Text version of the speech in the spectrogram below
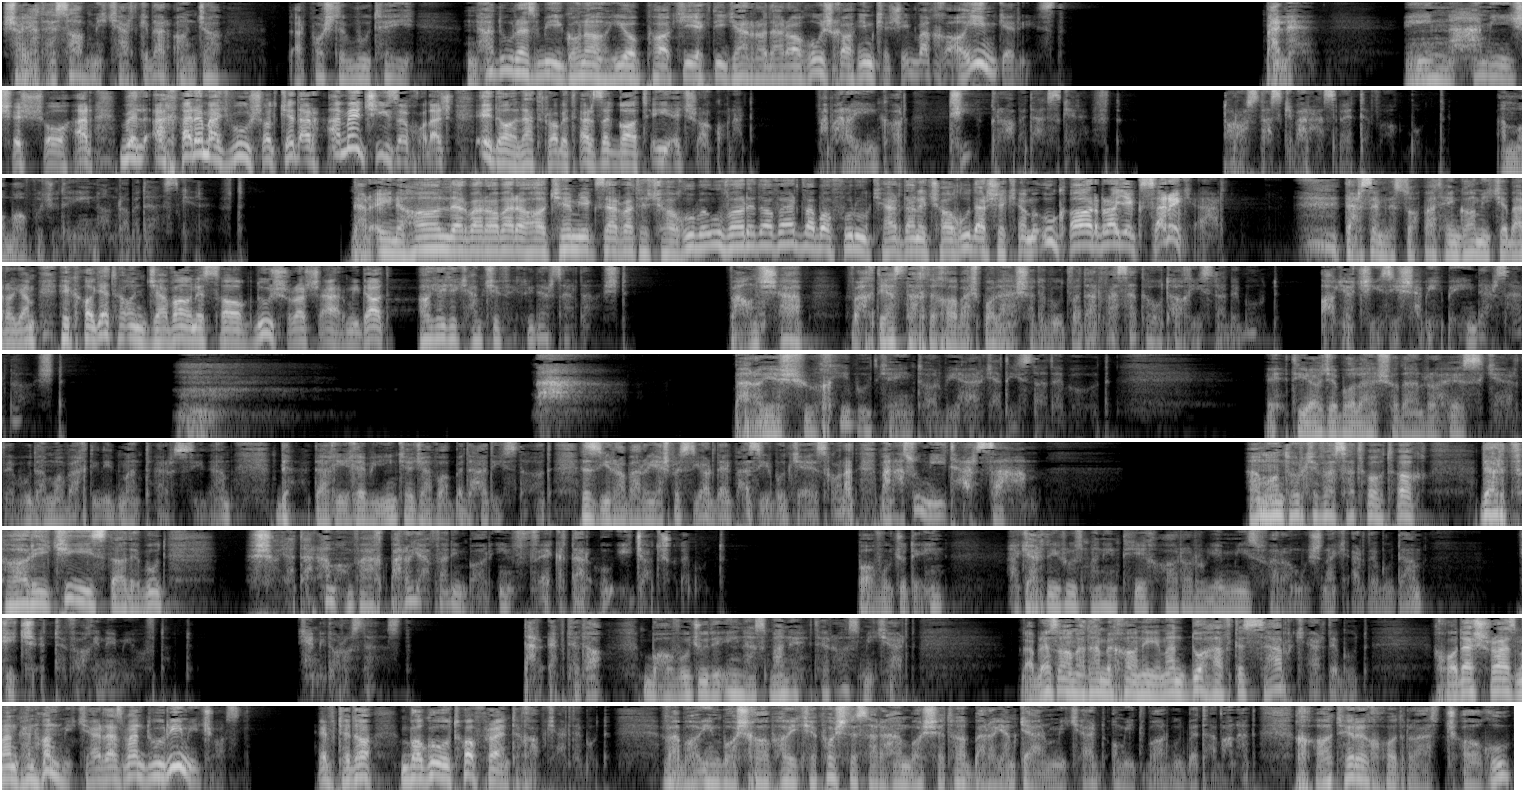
شاید حساب می کرد که در آنجا در پشت بوتهی ندور از بیگناهی و پاکی یکدیگر را در آغوش خواهیم کشید و خواهیم گریست. بله این همیشه شوهر بالاخره مجبور شد که در همه چیز خودش عدالت را به طرز قاطعی اجرا کند و برای این کار تیغ را به دست گرفت. درست است که بر حسب اتفاق بود اما با وجود این آن را به دست گرفت. در عین حال در برابر حاکم یک ضربت چاقو به او وارد آورد و با فرو کردن چاقو در شکم او کار را یک سره کرد. در ضمن صحبت هنگامی که برایم حکایت آن جوان ساقدوش را شهر می‌داد آیا یک همچی فکری در سر داشت؟ و آن شب وقتی از تخت خوابش بلند شده بود و در وسط اتاق ایستاده بود آیا چیزی شبیه به این در سر داشت؟ نه. برای شوخی بود که اینطور بی حرکت ایستاده بود. احتیاج بلند شدن را حس کرده بود اما وقتی دید من ترسیدم ده دقیقه بی این که جواب بدهد ایستاد. زیرا برایش بسیار دلپذیر بود که حس کند من از او میترسم. همانطور که وسط اتاق در تاریکی ایستاده بود. شاید در همان وقت برای اولین بار این فکر در او ایجاد شده بود. با وجود این اگر دیروز من این تیغ ها را روی میز فراموش نکرده بودم هیچ اتفاقی نمیافتاد. یعنی درست است. در ابتدا با وجود این از من احتراز می کرد قبل از آمدن به خانه من دو هفته صبر کرده بود. خودش را از من پنهان می کرد از من دوری می جست. ابتدا با گو را انتخاب کرده بود. و با این بشخاب هایی که پشت سر هم با شتاب برایم گرم می کرد امیدوار بود بتواند خاطر خود را از چاقو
